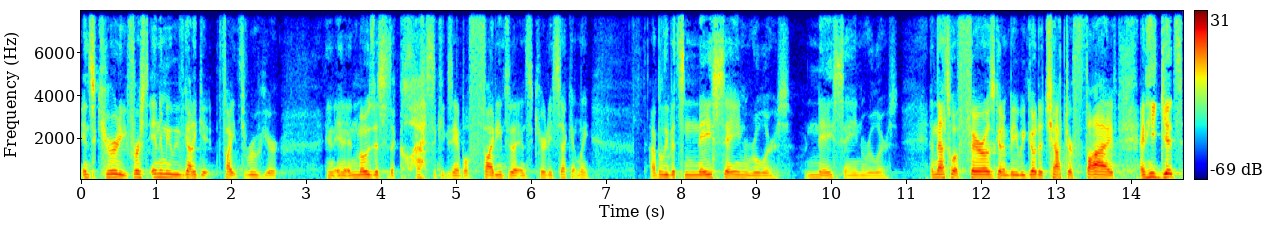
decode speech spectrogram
insecurity. First enemy we've got to get fight through here. And, and, and Moses is a classic example of fighting through that insecurity. Secondly, I believe it's naysaying rulers. Naysaying rulers. And that's what Pharaoh's going to be. We go to chapter five, and he gets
